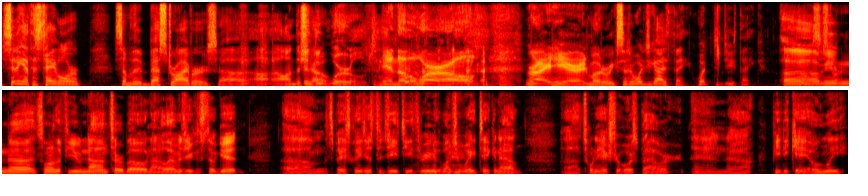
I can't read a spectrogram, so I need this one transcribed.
sitting at this table are some of the best drivers uh, on the show In the world. in the world, right here at Motor Week Center. What did you guys think? What did you think? Uh, I wants to start? mean, uh, it's one of the few non-turbo 911s you can still get. Um, it's basically just a GT3 with a bunch of weight taken out, uh, 20 extra horsepower, and uh, PDK only.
